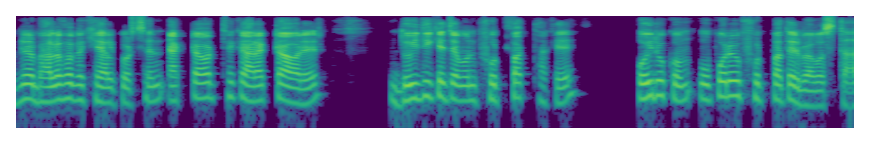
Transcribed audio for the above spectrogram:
আপনারা ভালোভাবে খেয়াল করছেন, এক টাওয়ার থেকে আরেক টাওয়ারের দুই দিকে যেমন ফুটপাত থাকে, ঐরকম উপরেও ফুটপাতের ব্যবস্থা।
